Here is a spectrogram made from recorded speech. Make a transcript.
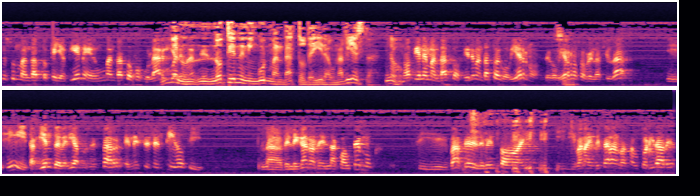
Ese es un mandato que ella tiene, un mandato popular. Bueno, no tiene ningún mandato de ir a una fiesta. No. no tiene mandato, tiene mandato de gobierno, de gobierno sobre la ciudad. Y sí, también debería pues, estar en ese sentido si la delegada de la Cuauhtémoc, si va a hacer el evento ahí y van a invitar a las autoridades,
